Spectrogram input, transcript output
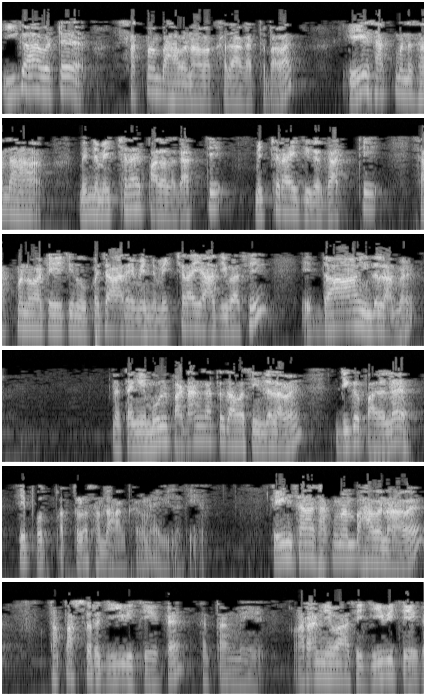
ඊගාවට සක්මන් භාවනාවක් හදාගත්ත බවත් ඒ සක්මන සඳහා මෙන්න මෙච්චරයි පළල ගත්තේ මෙච්චරයි ටික ගත්තේ සක්මන වටේ තියෙන උපචාරය මෙන්න මෙච්චරයි ආදි වශයෙන් එදා ඉඳලම නැත්නම් මේ මුල් පටන් ගත්ත දවසේ ඉඳලම දිග පළල ඒ පොත්පත්වල සඳහන් කරගෙන ඇවිල්ලා තියෙනවා. ඒ නිසා සක්මන් භාවනාව තපස්සර ජීවිතයක නැත්නම් මේ අරණ්‍ය වාසී ජීවිතයක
